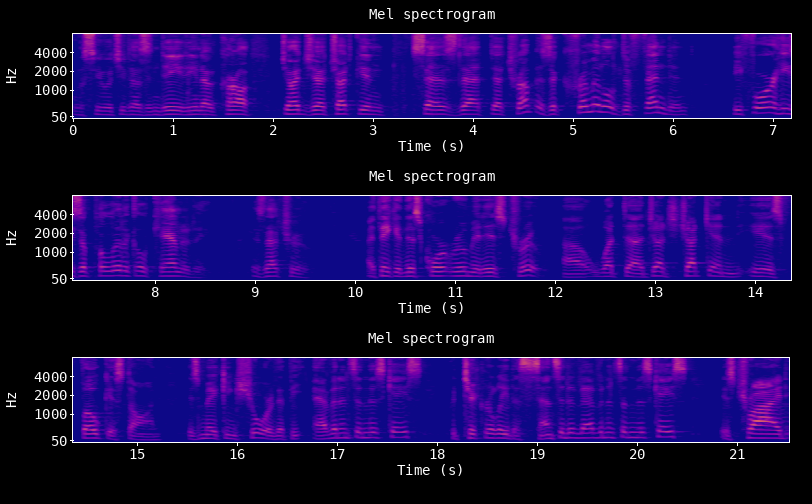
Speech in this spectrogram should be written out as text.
We'll see what she does indeed. You know, Karl, Judge uh, Chutkan says that uh, Trump is a criminal defendant before he's a political candidate. Is that true? I think in this courtroom it is true. Uh, what uh, Judge Chutkan is focused on is making sure that the evidence in this case, particularly the sensitive evidence in this case, is tried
